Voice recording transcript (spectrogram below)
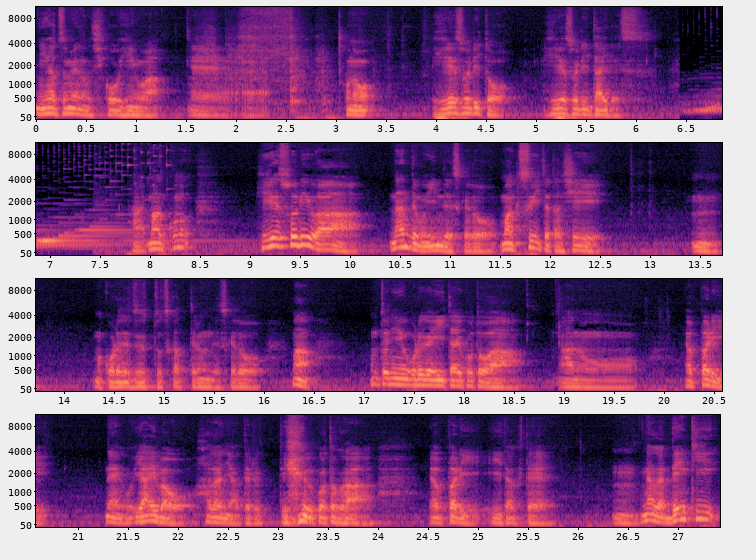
2発目の嗜好品は、えーこのひげ剃りとひげ剃り台です、はい、まあこのひげ剃りは何でもいいんですけどまあついてたしうん、まあ、これでずっと使ってるんですけどまあ本当に俺が言いたいことはあのーやっぱりね刃を肌に当てるっていうことがやっぱり言いたくて、うん、なんか電気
